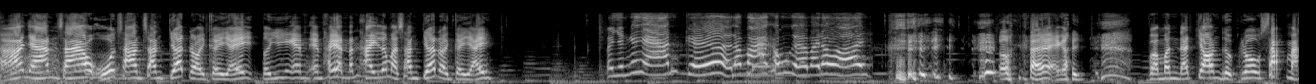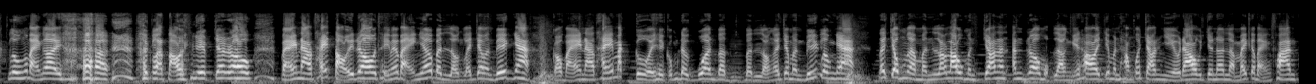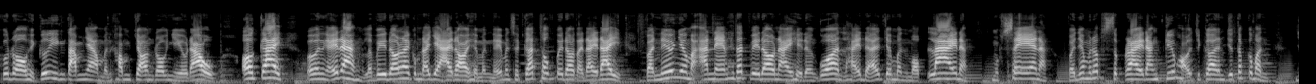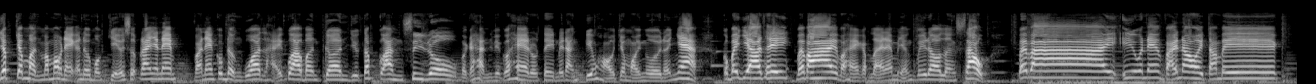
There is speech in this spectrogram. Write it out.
Hả anh sao? Ủa sao anh, sao anh chết rồi kỳ vậy? Tự nhiên em em thấy anh đánh hay lắm mà sao anh chết rồi kỳ vậy? Mày nhìn cái nhà anh kìa Lava không kìa mày đâu rồi ok bạn ơi. Và mình đã cho được rô sắp mặt luôn các bạn ơi. Thật là tội nghiệp cho rô. Bạn nào thấy tội rô thì mấy bạn nhớ bình luận lại cho mình biết nha. Còn bạn nào thấy mắc cười thì cũng đừng quên bình bình luận lại cho mình biết luôn nha. Nói chung là mình lâu lâu mình cho anh anh rô một lần vậy thôi chứ mình không có cho nhiều đâu. Cho nên là mấy các bạn fan của rô thì cứ yên tâm nha, mình không cho anh rô nhiều đâu. Ok, và mình nghĩ rằng là video này cũng đã dài rồi thì mình nghĩ mình sẽ kết thúc video tại đây đây. Và nếu như mà anh em thấy thích video này thì đừng quên là hãy để cho mình một like nè, một share nè. Và nhớ mình nút subscribe đăng ký hội cho kênh youtube của mình, giúp cho mình mau mau đẹp đạt được một triệu subscribe nha anh em. Và anh em cũng đừng quên là hãy qua bên kênh youtube của anh Siro và các thành viên của Hero Team để đăng ký ủng hộ cho mọi người nữa nha. Còn bây giờ thì bye bye và hẹn gặp lại anh em ở những video lần sau. Bye bye. Yêu anh em phải nồi, tạm biệt.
